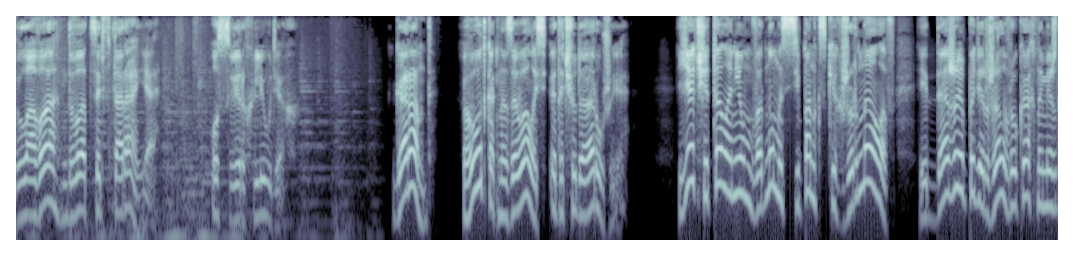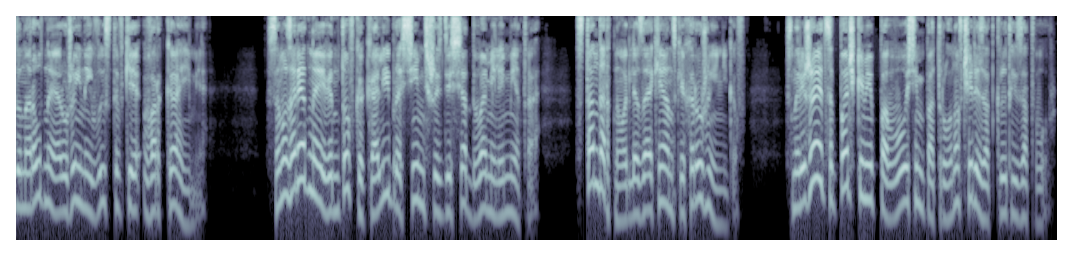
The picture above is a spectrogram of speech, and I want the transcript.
Глава 22. О сверхлюдях. Гарант. Вот как называлось это чудо-оружие. Я читал о нем в одном из сипангских журналов и даже подержал в руках на международной оружейной выставке в Аркаиме. Самозарядная винтовка калибра 7,62 мм, стандартного для заокеанских оружейников, снаряжается пачками по 8 патронов через открытый затвор.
